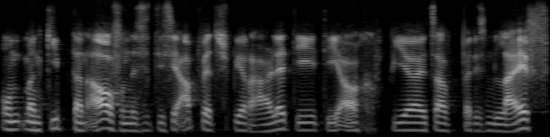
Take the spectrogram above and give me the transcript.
Und man gibt dann auf und es ist diese Abwärtsspirale, die, die auch wir jetzt auch bei diesem Live,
